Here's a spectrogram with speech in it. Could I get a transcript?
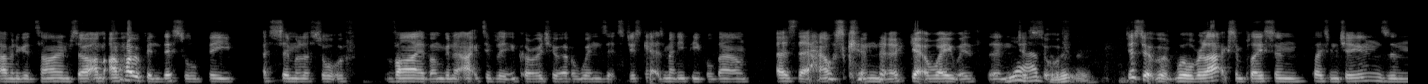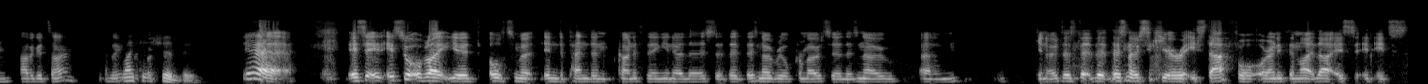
having a good time. So I'm I'm hoping this will be a similar sort of vibe. I'm going to actively encourage whoever wins it to just get as many people down as their house can uh, get away with, and Yeah, just sort of just uh, we'll relax and play some play some tunes and have a good time. I think. Like it should be. Yeah, it's it, it's sort of like your ultimate independent kind of thing. You know, there's there's no real promoter. There's no um, you know, there's there's no security staff or, or anything like that. It's it, it's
